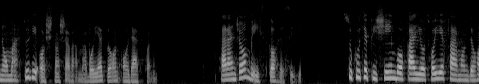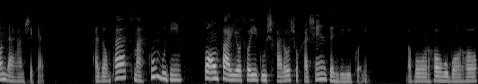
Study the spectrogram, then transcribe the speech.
نامحدودی آشنا شوم و باید به آن عادت کنیم. سرانجام به ایستگاه رسیدیم. سکوت پیشین با فریادهای فرماندهان در هم شکست. از آن پس محکوم بودیم با آن فریادهای گوشخراش و خشن زندگی کنیم و بارها و بارها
